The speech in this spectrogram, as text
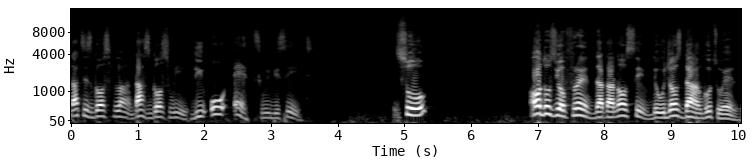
That is God's plan. That's God's will. The whole earth will be saved. So, all those your friends that are not saved, they will just die and go to hell.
